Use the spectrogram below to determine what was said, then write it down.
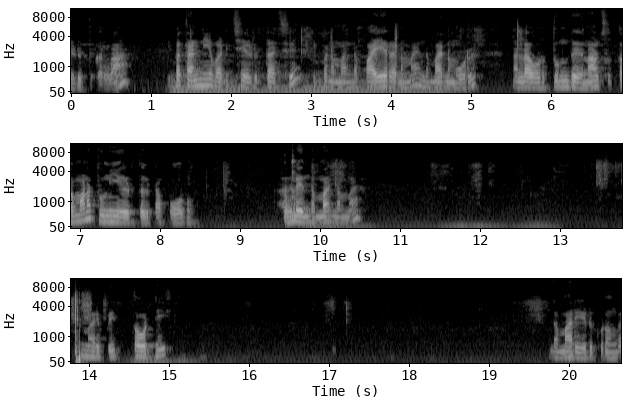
எடுத்துக்கலாம். இப்போ தண்ணியை வடித்து எடுத்தாச்சு. இப்போ நம்ம அந்த பயிரை நம்ம இந்த மாதிரி நம்ம ஒரு நல்லா ஒரு துண்டு நான் சுத்தமான துணியை எடுத்துக்கிட்டால் போதும். அதில் இந்த மாதிரி நம்ம இந்த மாதிரி இப்படி தோட்டி இந்த மாதிரி எடுக்கணுங்க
